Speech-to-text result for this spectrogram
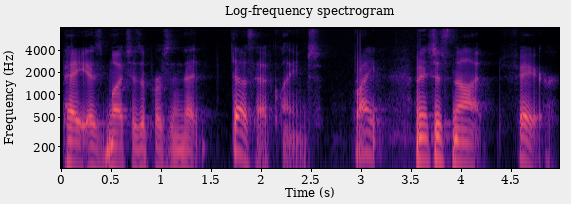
pay as much as a person that does have claims, right? I mean, it's just not fair.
